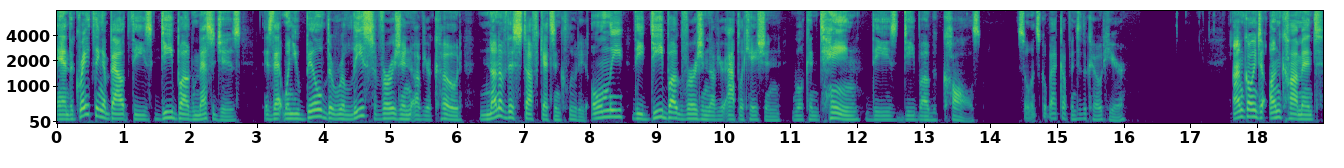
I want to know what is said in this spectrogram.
And the great thing about these debug messages is that when you build the release version of your code, none of this stuff gets included. Only the debug version of your application will contain these debug calls. So let's go back up into the code here. I'm going to uncomment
